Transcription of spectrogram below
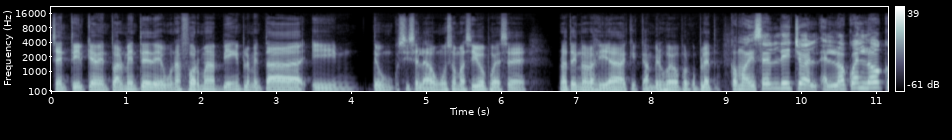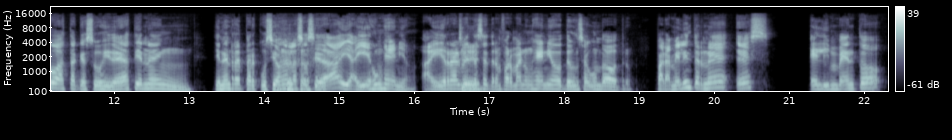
sentir que eventualmente de una forma bien implementada y de un, si se le da un uso masivo puede ser una tecnología que cambie el juego por completo. Como dice el dicho, el, el loco es loco hasta que sus ideas tienen, tienen repercusión en la sociedad y ahí es un genio. Ahí realmente Sí. se transforma en un genio de un segundo a otro. Para mí el Internet es el invento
